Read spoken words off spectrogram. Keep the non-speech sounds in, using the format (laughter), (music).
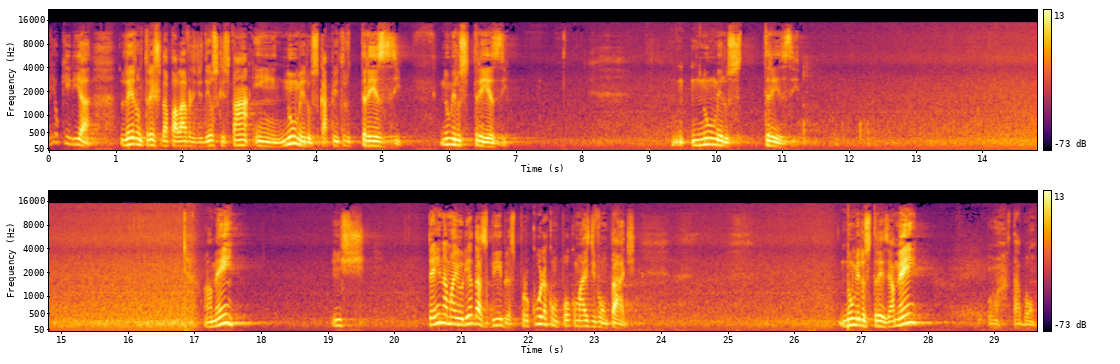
Eu queria ler um trecho da palavra de Deus que está em Números, capítulo 13. Números 13. Números 13. Amém? Ixi. Tem na maioria das Bíblias, procura com um pouco mais de vontade. Números 13, amém? Tá bom.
